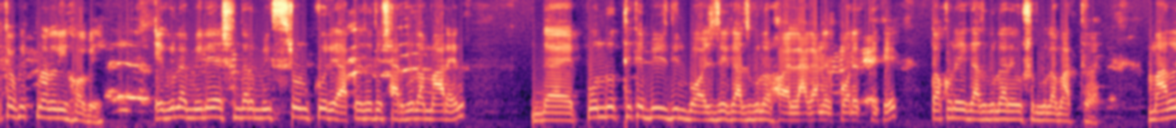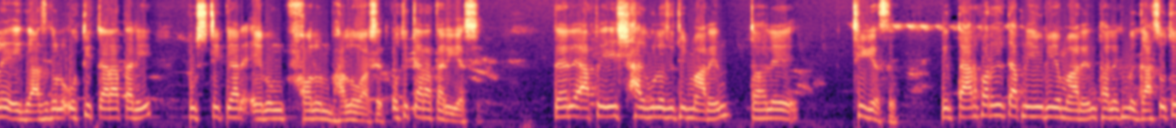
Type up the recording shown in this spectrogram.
এক প্যাকেট মারলেই হবে। এগুলা মিলে সুন্দর মিশ্রণ করে আপনি যদি সারগুলা মারেন পনেরো থেকে বিশ দিন বয়স যে গাছগুলোর হয় লাগানোর পরের থেকে তখন এই গাছগুলোর এই ওষুধগুলো মারতে হয়। মারলে এই গাছগুলো অতি তাড়াতাড়ি পুষ্টিকর এবং ফলন ভালো আসে, অতি তাড়াতাড়ি আসে। তাহলে আপনি এই সারগুলো যদি মারেন, তাহলে ঠিক আছে। কিন্তু তারপরে যদি আপনি ইউরিয়া মারেন, তাহলে কিন্তু গাছ অতি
